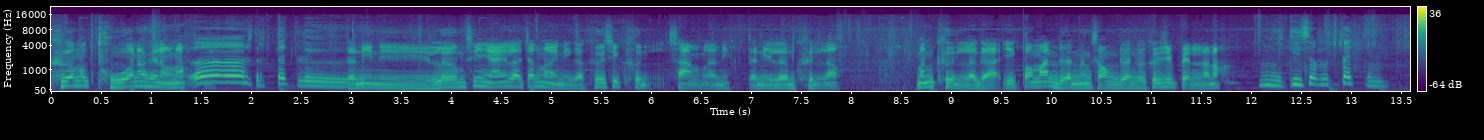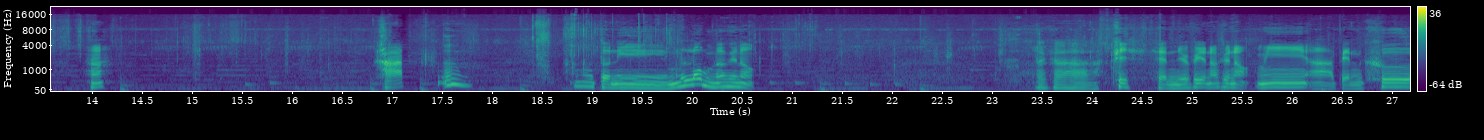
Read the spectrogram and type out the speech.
เครือมักถั่วเนาะพี่น้องเนาะ เออเต็ดเลยตัวนี้นี่เริ่มสิย้ายแล้วจักหน่อยนี่ก็คือสิขึ้นสร้างแล้วนี่ตัวนี้เริ่มขึ้นแล้ว มันขึ้นแล้วก็อีกประมาณเดือนหนึ่งสองเดือนก็คือสิเป็นแล้วเนาะอืมกี่สดเต็ดอืมฮะขาดอืมโอ้ตัวนี้มันล่มเนาะพี่น้อง แล้วก็พี่เห็นอยู่พี่เนาะพี่น้องมีอ่าเป็นเครือ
